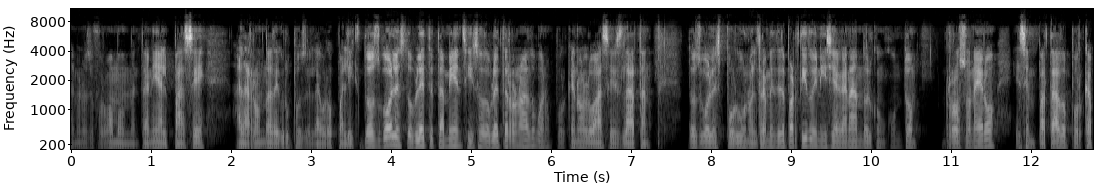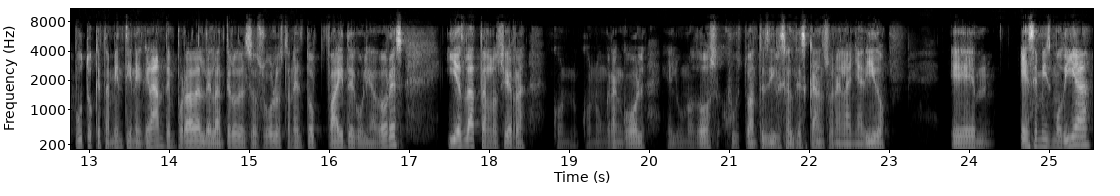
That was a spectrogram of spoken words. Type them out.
al menos de forma momentánea, el pase a la ronda de grupos de la Europa League. Dos goles, doblete también, si hizo doblete Ronaldo, bueno, ¿por qué no lo hace Zlatan? Dos goles por uno. El trámite del partido inicia ganando el conjunto rosonero, es empatado por Caputo, que también tiene gran temporada, el delantero del Sassuolo está en el top 5 de goleadores, y Zlatan lo cierra con, un gran gol, el 1-2, justo antes de irse al descanso en el añadido. Em, ese mismo día,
